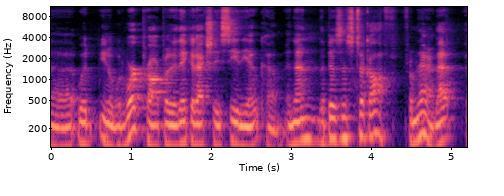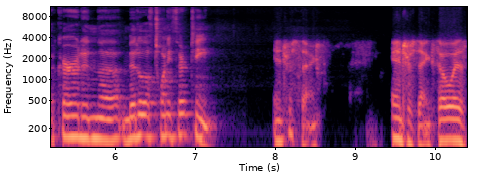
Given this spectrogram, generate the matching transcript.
uh, would you know would work properly, they could actually see the outcome, and then the business took off from there. That occurred in the middle of 2013. Interesting. Interesting. So is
